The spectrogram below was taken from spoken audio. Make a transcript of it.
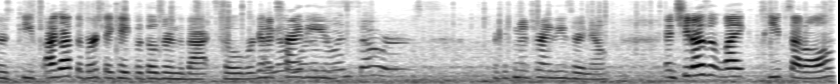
there's Peeps. I got the birthday cake, but those are in the back. So we're gonna try these. We're gonna try these right now. And she doesn't like Peeps at all,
